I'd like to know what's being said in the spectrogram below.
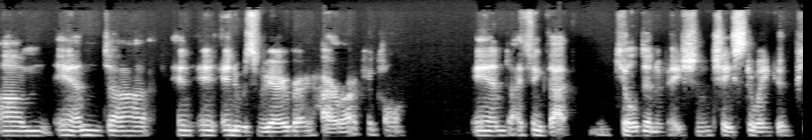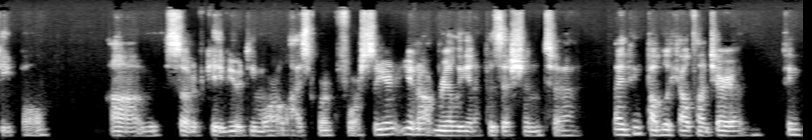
um, and, uh, and, and it was very very hierarchical, and I think that killed innovation, chased away good people, um, sort of gave you a demoralized workforce. So you're you're not really in a position to. I think Public Health Ontario. I think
